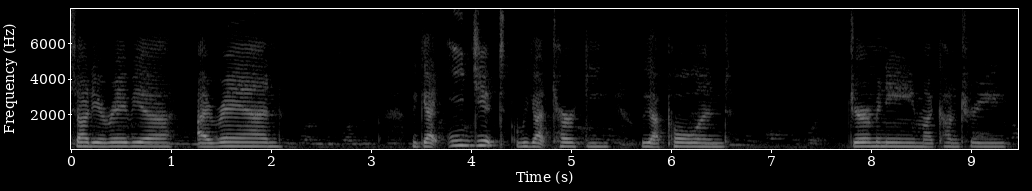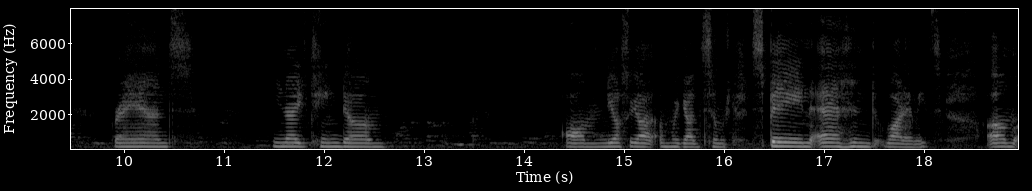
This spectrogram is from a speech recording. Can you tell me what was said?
Saudi Arabia, Iran. We got Egypt. We got Turkey. We got Poland, Germany, my country, France, United Kingdom. Um, you also got oh my god, so much Spain and what I mean, um,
